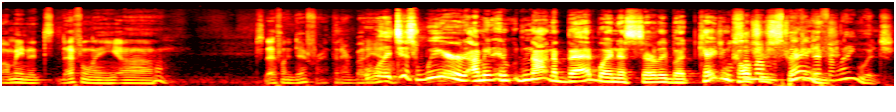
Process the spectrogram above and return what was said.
probably. I mean, it's definitely. Uh, it's definitely different than everybody else. well, else. it's just weird. I mean, it, not in a bad way necessarily, but Cajun Well, culture is strange. different language.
